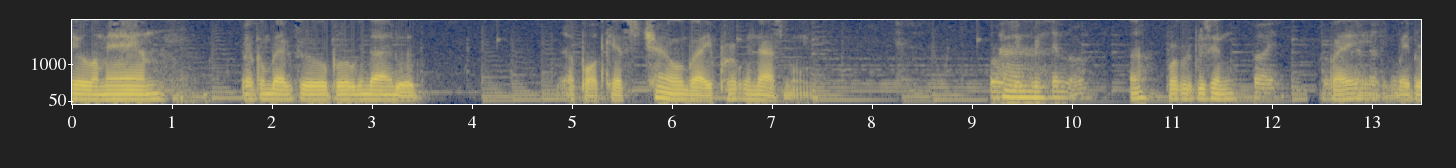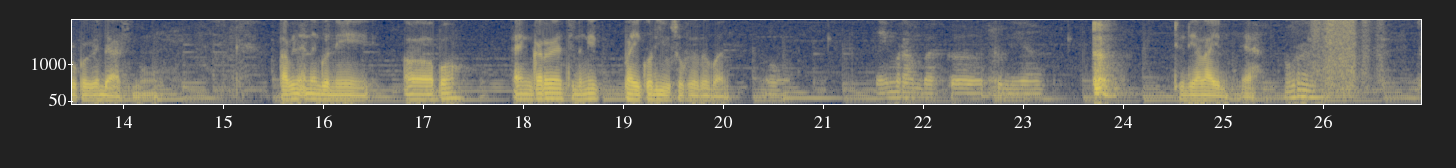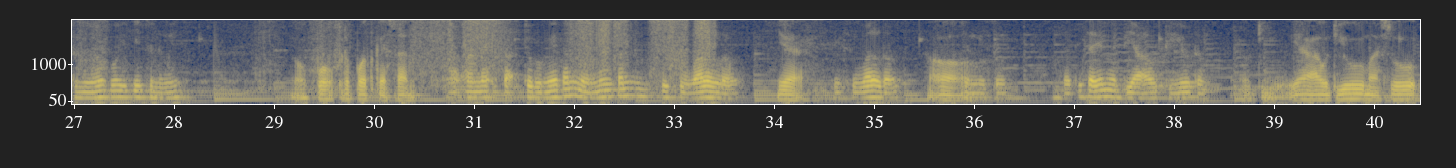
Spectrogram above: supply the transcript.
Hello man, welcome back to Propaganda Dude, a podcast channel by Propagandasmo. Prohibition loh. Hah? Propagandasmo Bye. by by Propagandasmo. Tapi nek nenggo nih apa? Anchor jenenge Baiko Yusuf teman Oh. Saya merambah ke dunia dunia lain ya. orang. Dunia apa iki jenenge? Opo berpodcastan nek tak durunge kan memang kan visual loh. ya. Visual loh. Oh, Jenisnya. Berarti saya media audio dong. audio ya audio masuk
